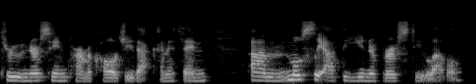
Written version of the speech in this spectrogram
through nursing, pharmacology, that kind of thing, um, mostly at the university level.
